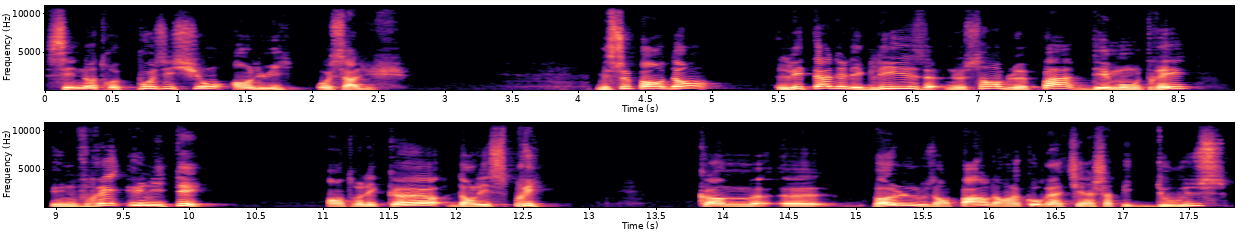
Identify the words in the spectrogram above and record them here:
C'est notre position en lui au salut. Mais cependant, l'état de l'Église ne semble pas démontrer une vraie unité entre les cœurs dans l'esprit, comme euh, Paul nous en parle dans 1 Corinthiens chapitre 12.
